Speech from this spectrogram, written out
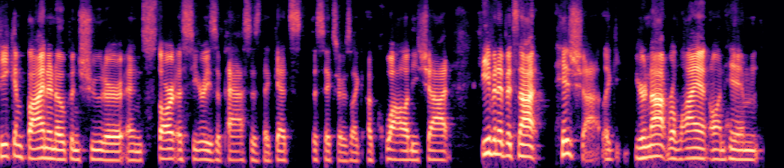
he can find an open shooter and start a series of passes that gets the Sixers like a quality shot, even if it's not his shot. Like you're not reliant on him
